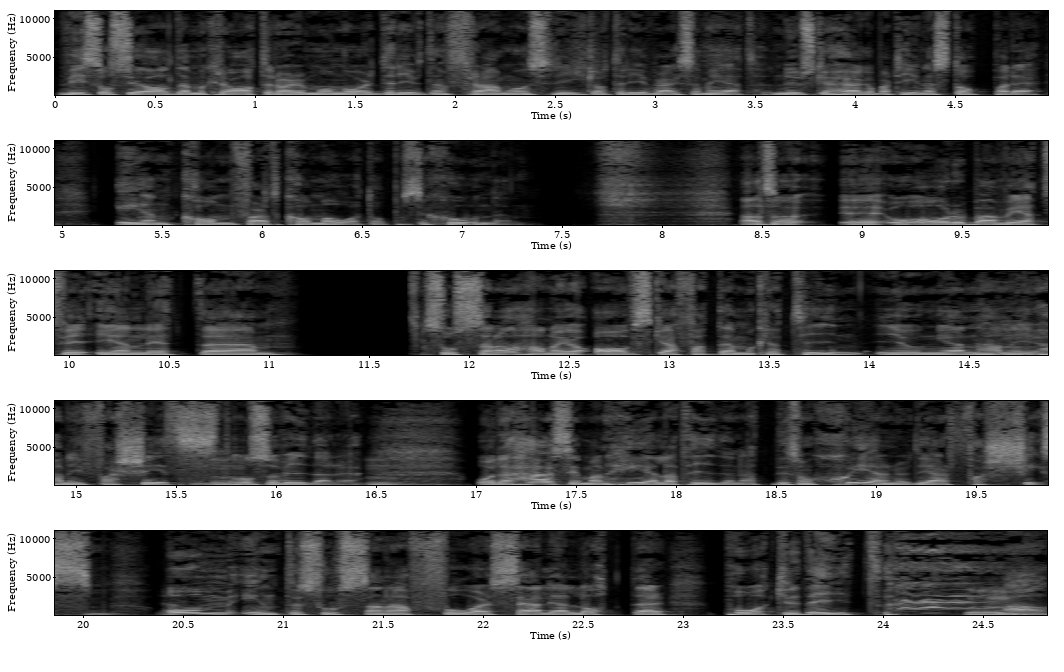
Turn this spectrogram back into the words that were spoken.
vi socialdemokrater har i många år drivit en framgångsrik lotteriverksamhet. Nu ska högerpartierna stoppa det, enkom för att komma åt oppositionen. Alltså, eh, och Orban vet vi enligt eh, sossarna, han har ju avskaffat demokratin i Ungern, han är, han är fascist och så vidare. Och det här ser man hela tiden, att det som sker nu det är fascism. Om inte sossarna får sälja lotter på kredit, Ja.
